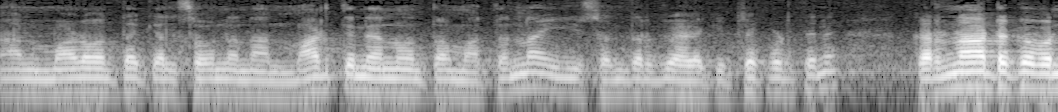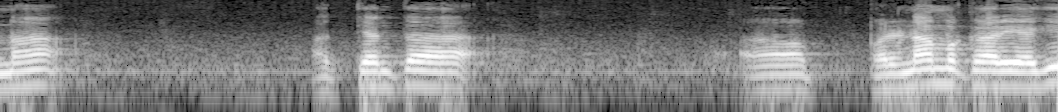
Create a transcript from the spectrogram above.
ನಾನು ಮಾಡುವಂಥ ಕೆಲಸವನ್ನು ನಾನು ಮಾಡ್ತೇನೆ ಅನ್ನುವಂಥ ಮಾತನ್ನು ಈ ಸಂದರ್ಭ ಹೇಳಕ್ಕೆ ಇಚ್ಛೆಪಡ್ತೇನೆ. ಕರ್ನಾಟಕವನ್ನು ಅತ್ಯಂತ ಪರಿಣಾಮಕಾರಿಯಾಗಿ,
